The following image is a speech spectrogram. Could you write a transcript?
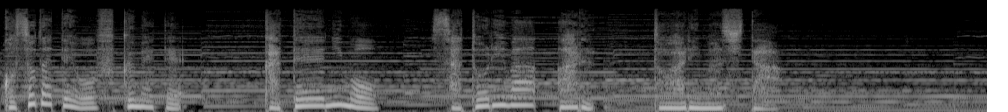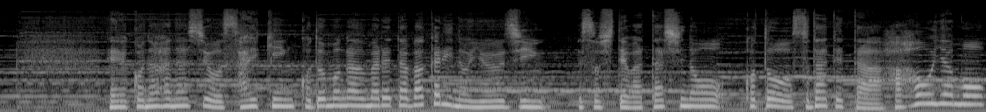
子育てを含めて家庭にも悟りはあるとありました。えー、この話を最近子供が生まれたばかりの友人そして私のことを育てた母親も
